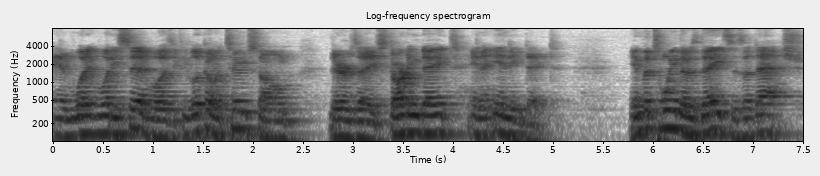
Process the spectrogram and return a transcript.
and what it, what he said was, if you look on a tombstone, there's a starting date and an ending date. In between those dates is a dash.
